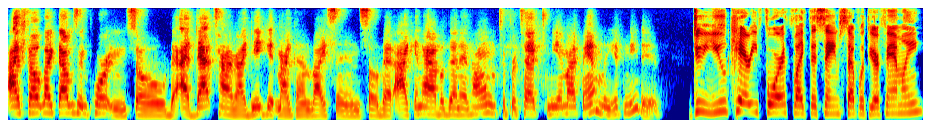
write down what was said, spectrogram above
I felt like that was important. So th- at that time, I did get my gun license so that I can have a gun at home to protect me and my family if needed. Do you carry forth like the same stuff with your family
